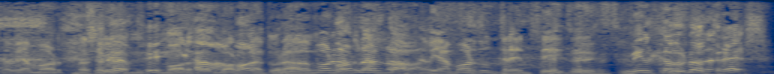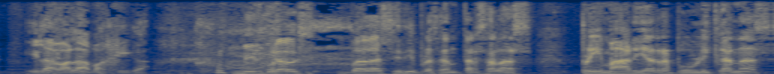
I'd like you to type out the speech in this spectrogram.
s'havia mort. No sabia, mort, de, mort natural. No, mort natural no, s'havia mort d'un tret, sí. Sí. Milhouse D'un o tres. I la bala màgica. Milhouse va decidir presentar-se a les primàries republicanes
